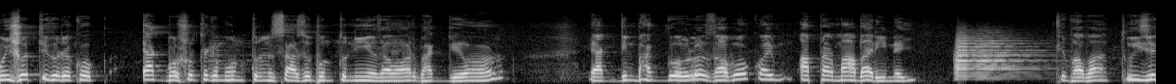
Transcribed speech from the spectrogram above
ওই সত্যি করে কোক এক বছর থেকে মন্ত্রণে আজ পর্যন্ত নিয়ে যাওয়ার ভাগ্যে ওর একদিন ভাগ্য হলো যাব কয় আপনার মা বাড়ি নেই। বাবা তুই যে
